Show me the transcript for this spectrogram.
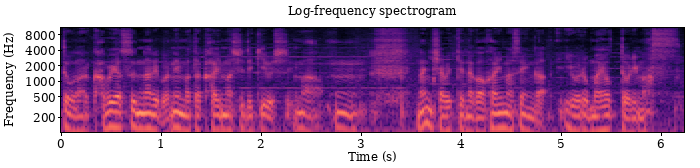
どうなる株安になればねまた買い増しできるしまあ、うん、何喋ってんだか分かりませんがいろいろ迷っております。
